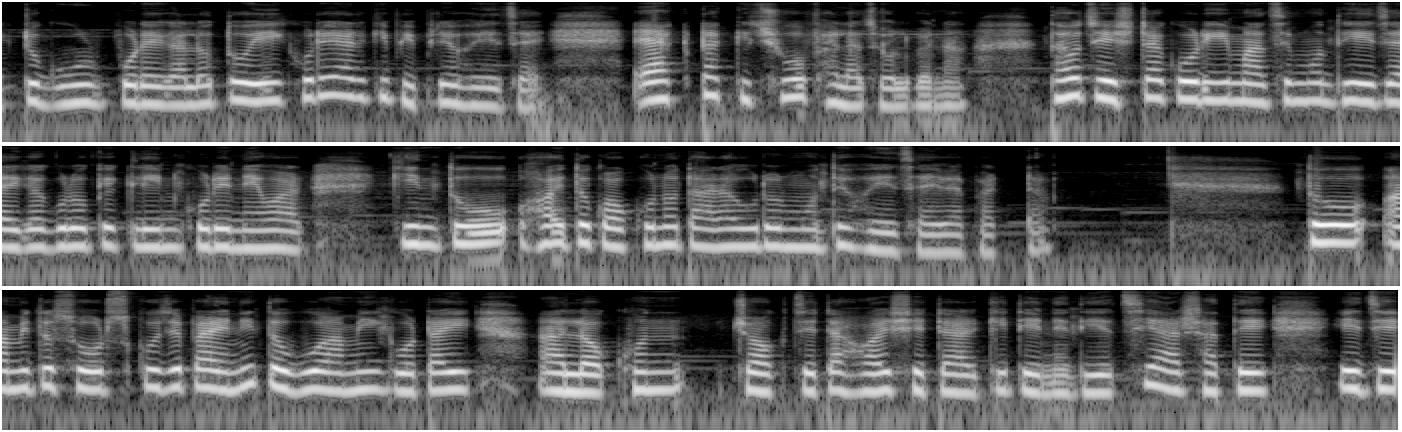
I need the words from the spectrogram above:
একটু গুড় পড়ে গেল। তো এই করে আর কি পিঁপড়ে হয়ে যায়। একটা কিছুও ফেলা চলবে না। তাও চেষ্টা করি মাঝে মধ্যে এই জায়গাগুলোকে ক্লিন করে নেওয়ার। কিন্তু হয়তো কখনো তাড়াহুড়োর মধ্যে হয়ে যায় ব্যাপারটা। তো আমি তো সোর্স খুঁজে পাইনি, তবু আমি গোটাই লক্ষণ চক যেটা হয় সেটা আর কি টেনে দিয়েছি। আর সাথে এই যে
